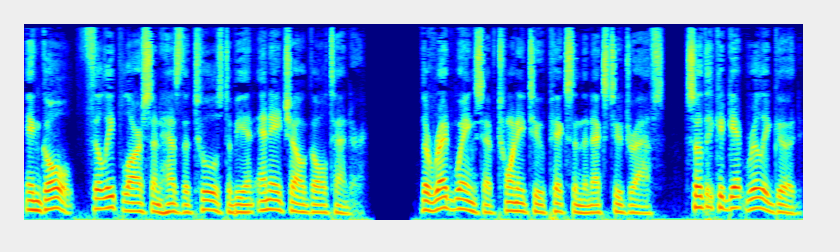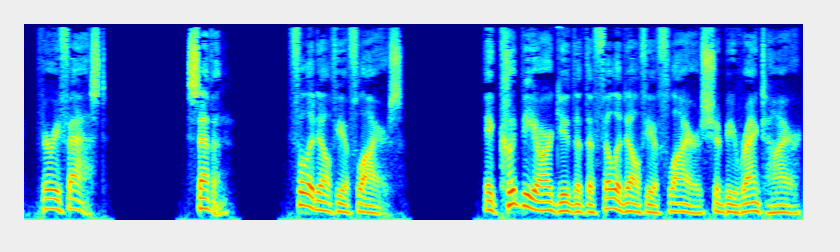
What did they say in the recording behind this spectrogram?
In goal, Filip Larsson has the tools to be an NHL goaltender. The Red Wings have 22 picks in the next two drafts, so they could get really good, very fast. 7. Philadelphia Flyers. It could be argued that the Philadelphia Flyers should be ranked higher,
